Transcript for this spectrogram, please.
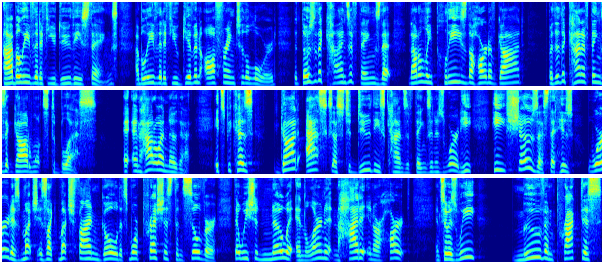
I believe that if you do these things, I believe that if you give an offering to the Lord, that those are the kinds of things that not only please the heart of God, but they're the kind of things that God wants to bless. And how do I know that? It's because God asks us to do these kinds of things in His Word. He, he shows us that His Word is, much, is like much fine gold. It's more precious than silver, that we should know it and learn it and hide it in our heart. And so as we move and practice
